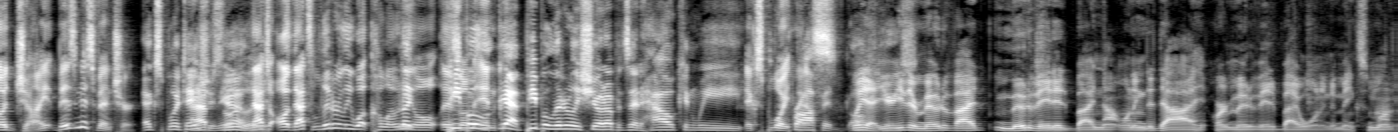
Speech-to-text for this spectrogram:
a giant business venture. Exploitation, Absolutely. yeah. That's all. That's literally what Like colonialism people, and yeah, people literally showed up and said, "How can we exploit profit?" this. Well, yeah, you're this?" either motivated motivated by not wanting to die or motivated by wanting to make some money.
